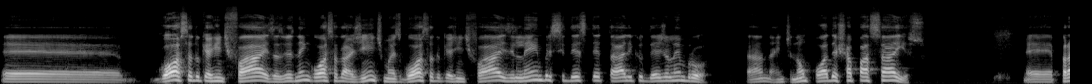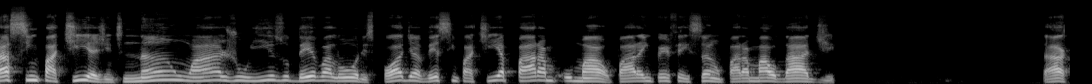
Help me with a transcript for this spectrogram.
é, gosta do que a gente faz, às vezes nem gosta da gente, mas gosta do que a gente faz, e lembre-se desse detalhe que o Deja lembrou. Tá? A gente não pode deixar passar isso. É, para simpatia, gente, não há juízo de valores. Pode haver simpatia para o mal, para a imperfeição, para a maldade. Tá?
